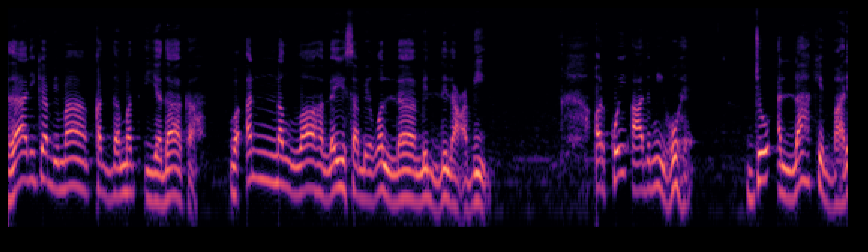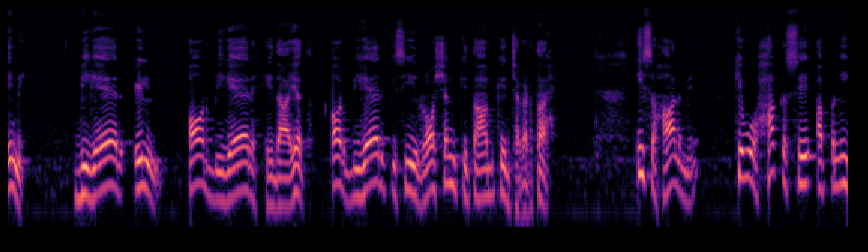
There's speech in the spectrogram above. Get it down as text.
ज़ालिका बिमा क़द्दमत यदाका व अन्नल्लाह लैसा बिग़ल्लामिन लिल और कोई आदमी वो है जो अल्लाह के बारे में बगैर इल्म और बगैर हिदायत और बगैर किसी रोशन किताब के झगड़ता है। इस हाल में कि वो हक से अपनी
